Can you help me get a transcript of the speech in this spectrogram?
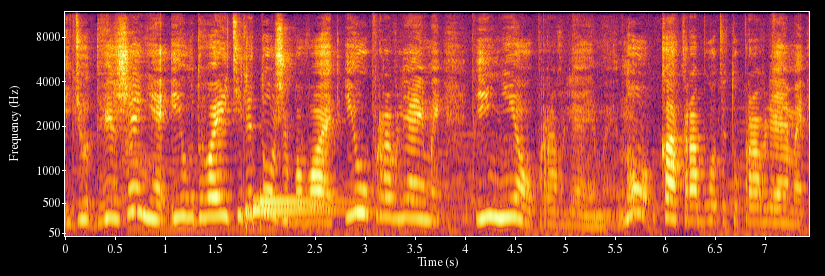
идет движение. И удвоители тоже бывают и управляемые, и неуправляемые. Но как работает управляемые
